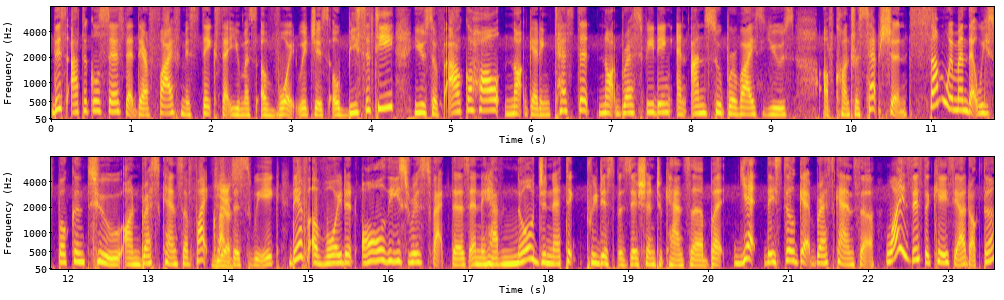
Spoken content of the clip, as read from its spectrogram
this article says that there are five mistakes that you must avoid, which is obesity, use of alcohol, not getting tested, not breastfeeding, and unsupervised use of contraception. Some women that we've spoken to on Breast Cancer Fight Club Yes. this week, they've avoided all these risk factors and they have no genetic predisposition to cancer, but yet they still get breast cancer. Why is this the case, yeah, doctor?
